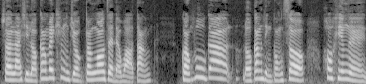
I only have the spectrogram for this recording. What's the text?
再来是罗岗要庆祝端午节的活动，广府甲罗岗镇公所、复兴的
